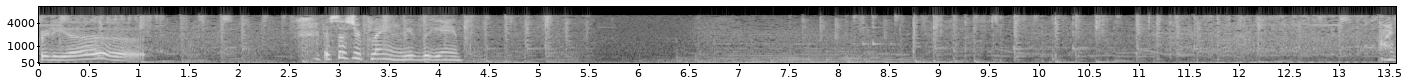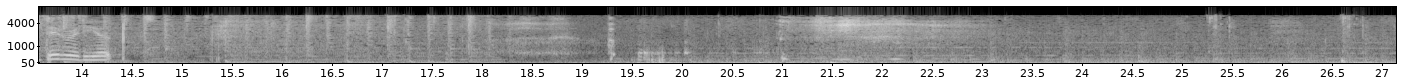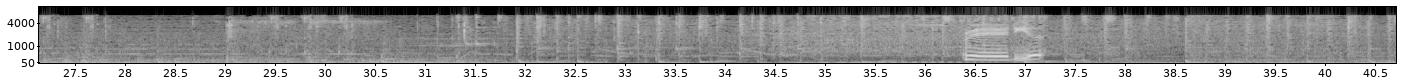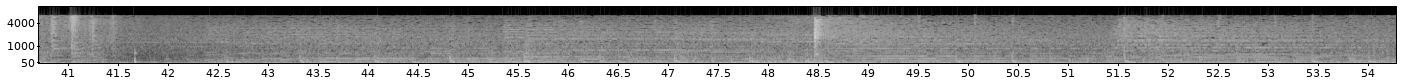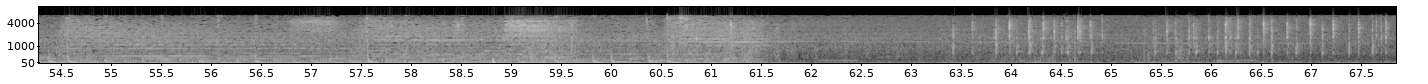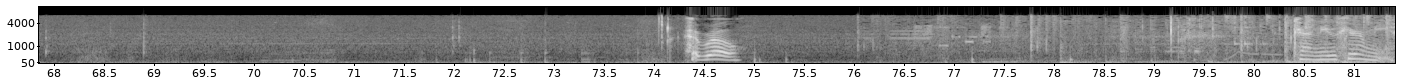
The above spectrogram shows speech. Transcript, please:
Pretty up. It says you're playing, leave the game. I did ready up. Hello. Can you hear me?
